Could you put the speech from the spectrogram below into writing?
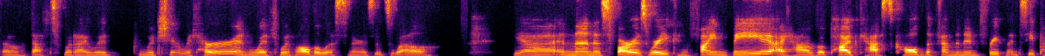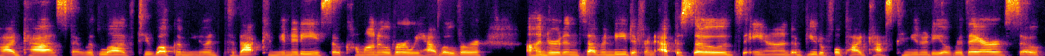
So that's what i would would share with her and with with all the listeners as well. Yeah and then as far as where you can find me i have a podcast called the feminine frequency podcast. I would love to welcome you into that community. So come on over. We have over 170 different episodes and a beautiful podcast community over there. So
